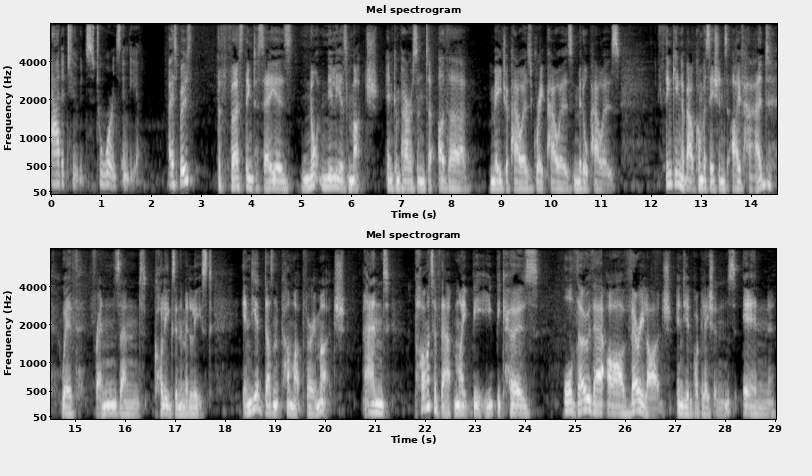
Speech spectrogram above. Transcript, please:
attitudes towards India? I suppose the first thing to say is not nearly as much in comparison to other major powers, great powers, middle powers. Thinking about conversations I've had with friends and colleagues in the Middle East, India doesn't come up very much. And part of that might be because although there are very large Indian populations in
